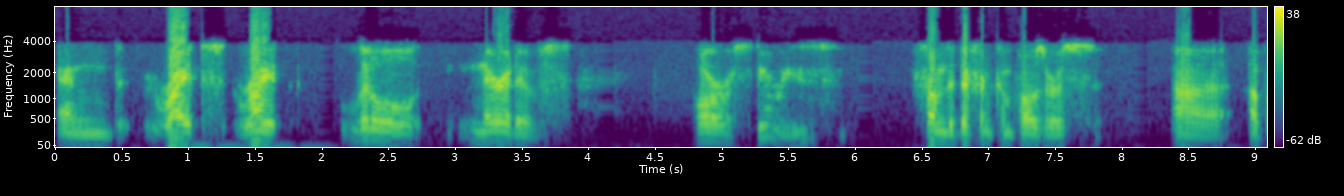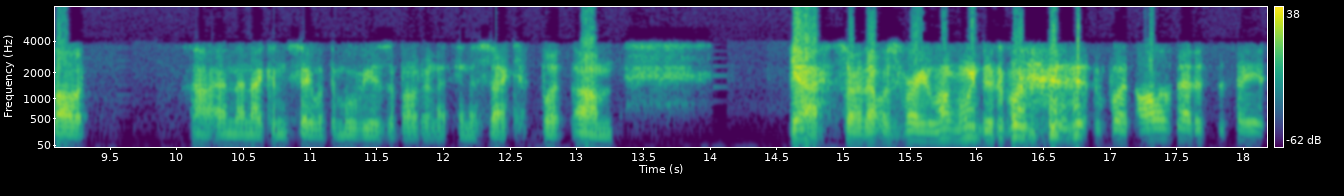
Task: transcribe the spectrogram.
and write write little narratives or stories from the different composers uh, about, uh, and then I can say what the movie is about in a, in a sec. But um, yeah, sorry, that was very long-winded, but but all of that is to say it,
